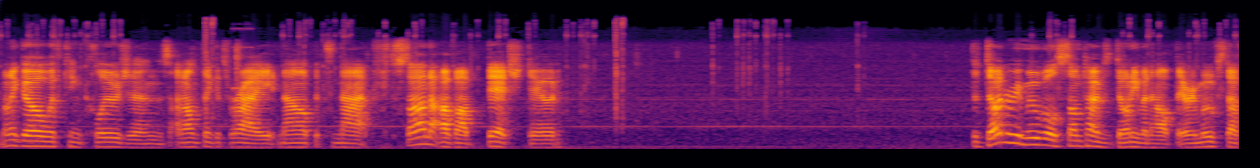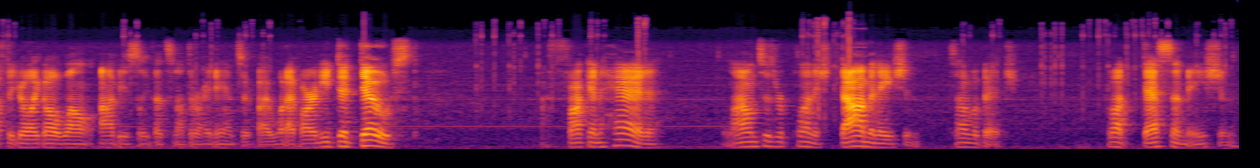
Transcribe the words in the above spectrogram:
I'm gonna go with conclusions. I don't think it's right. Nope, it's not. Son of a bitch, dude. The done removals sometimes don't even help. They remove stuff that you're like, oh, well, obviously that's not the right answer by what I've already deduced. My fucking head. Allowances replenished. Domination. Son of a bitch. How about decimation?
